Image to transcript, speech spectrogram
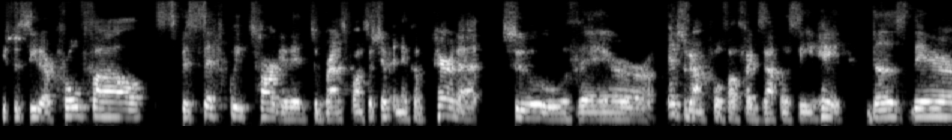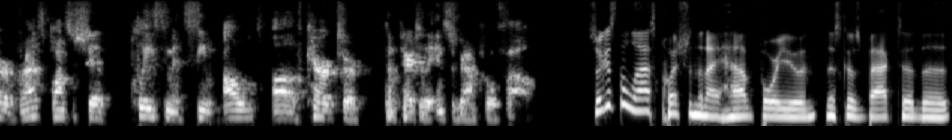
you should see their profile specifically targeted to brand sponsorship and then compare that to their Instagram profile, for example, and see, hey, does their brand sponsorship placement seem out of character compared to the Instagram profile. So I guess the last question that I have for you, and this goes back to the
